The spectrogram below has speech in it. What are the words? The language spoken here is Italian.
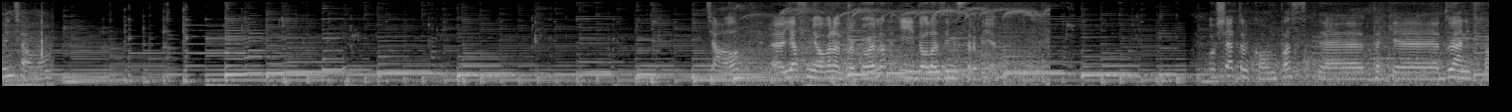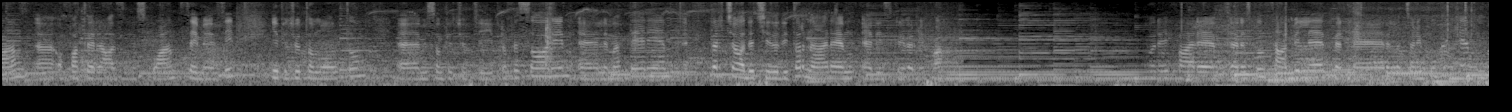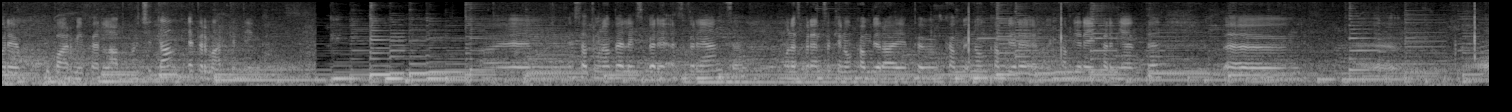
Cominciamo! Ciao, eh, ja sam Jovana Dragojlov i dolazim iz Srbije. Ho scelto il Compass eh, perché due anni fa eh, ho fatto Erasmus qua, sei mesi, mi è piaciuto molto, eh, mi sono piaciuti i professori, eh, le materie, perciò ho deciso di tornare e di iscrivermi qua. Vorrei fare responsabile per le relazioni pubbliche, vorrei occuparmi per la pubblicità e per marketing stata una bella esper esperienza, un'esperienza che non, per, cambi non cambierei, cambierei, per niente. Eh,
